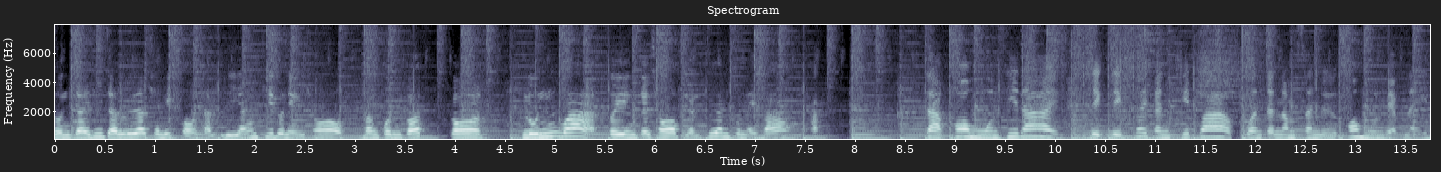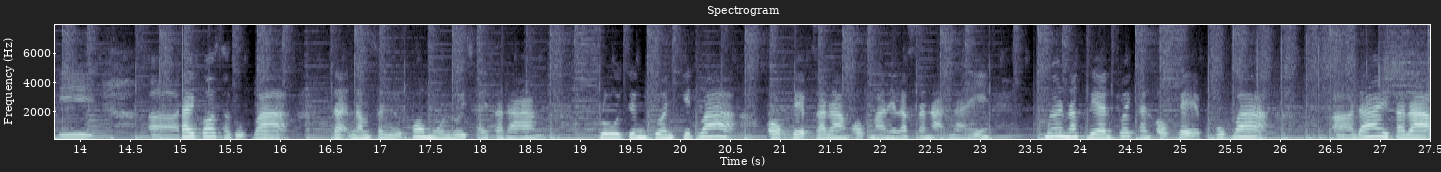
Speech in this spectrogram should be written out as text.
สนใจที่จะเลือกชนิดของสัตว์เลี้ยงที่ตนเองชอบ บางคนก็ก็ลุ้นว่าตัวเองจะชอบเหมือนเพื่อนคนไหนบ้างค่ะ จากข้อมูลที่ได้เด็กๆช่วยกันคิดว่าควรจะนำเสนอข้อมูลแบบไหนดี ได้ก็สรุปว่าจะนำเสนอข้อมูลโดยใช้ตาราง ครูจึงชวนคิดว่าออกแบบตารางออกมาในลักษณะไหน เมื่อนักเรียนช่วยกันออกแบบพบว่าาได้ตาราง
